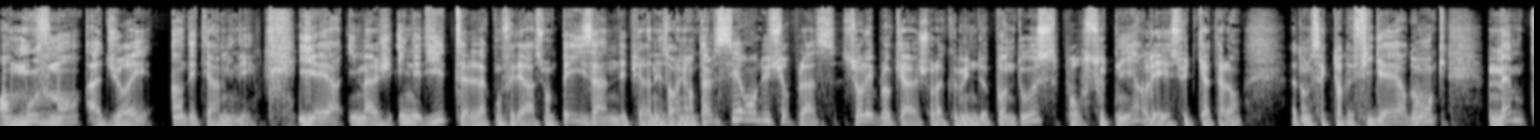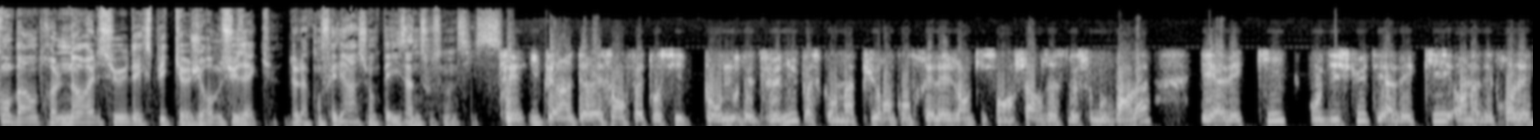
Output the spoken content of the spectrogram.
en mouvement à durée indéterminée. Hier, image inédite, la Confédération paysanne des Pyrénées-Orientales s'est rendue sur place sur les blocages sur la commune de Pontus pour soutenir les Sud-Catalans dans le secteur de Figueres donc. Même combat entre le Nord et le Sud, explique Jérôme Suzek de la Confédération paysanne 66. C'est hyper intéressant en fait aussi pour nous d'être venus parce qu'on a pu rencontrer les gens qui sont en charge de ce mouvement-là et avec qui on discute et avec qui on a des projets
